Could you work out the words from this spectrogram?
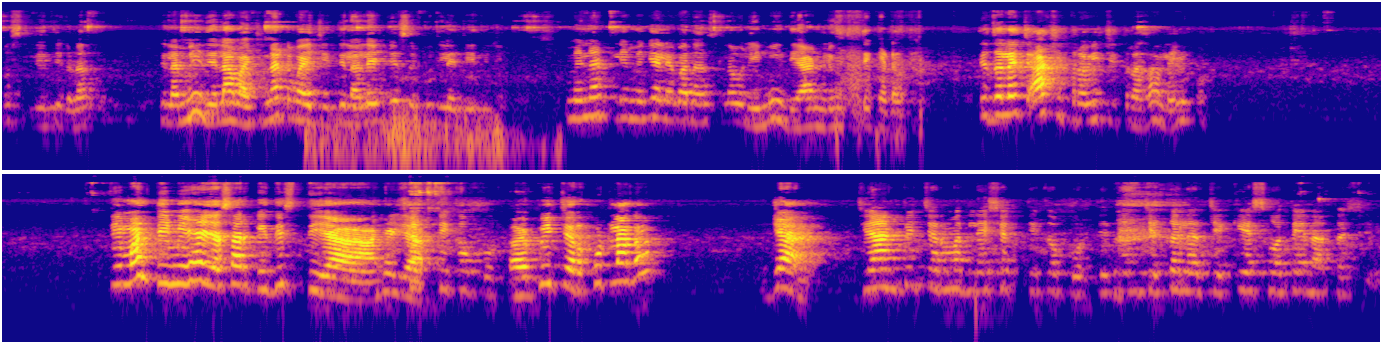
बसली तिकडं. तिला मेहंदी लावायची नटवायची. तिला लय केस पिकले ती. तिची मी नटली मी गेल्या बनास लावली मेहंदी आणली होती तिकडं. तिचं लयच अचित्र विचित्र झालं पण. ती म्हणती मी ह्याच्यासारखी दिसती ह्याच्या शक्ती कपूर. पिक्चर कुठला ग? जान जान पिक्चर मधले शक्ती कपूर ते त्यांचे कलरचे केस होते ना तसे.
